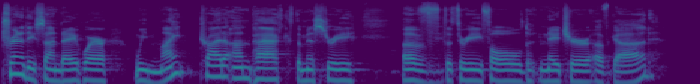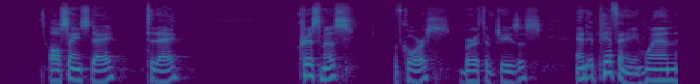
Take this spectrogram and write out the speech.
Trinity Sunday, where we might try to unpack the mystery of the threefold nature of God, All Saints' Day, today, Christmas, of course, birth of Jesus, and Epiphany, when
